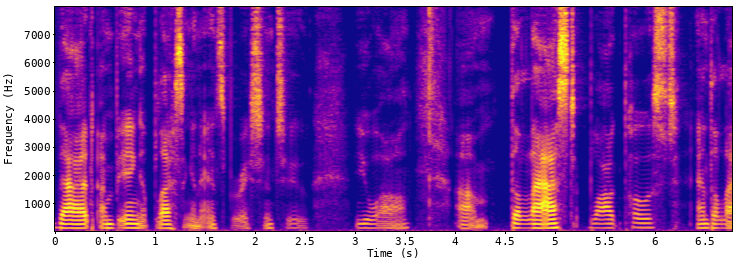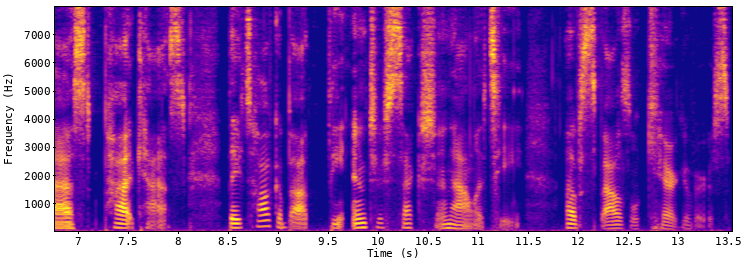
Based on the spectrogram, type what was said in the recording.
that I'm being a blessing and an inspiration to you all. Um, the last blog post and the last podcast, they talk about the intersectionality of spousal caregivers.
